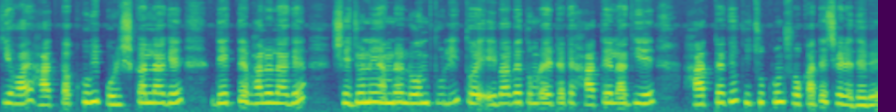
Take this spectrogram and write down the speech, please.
কি হয়? হাত পা খুবই পরিষ্কার লাগে, দেখতে ভালো লাগে, সেজন্যই আমরা লোম তুলি। তো এভাবে তোমরা এটাকে হাতে লাগিয়ে হাতটাকেও কিছুক্ষণ শোকাতে ছেড়ে দেবে।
